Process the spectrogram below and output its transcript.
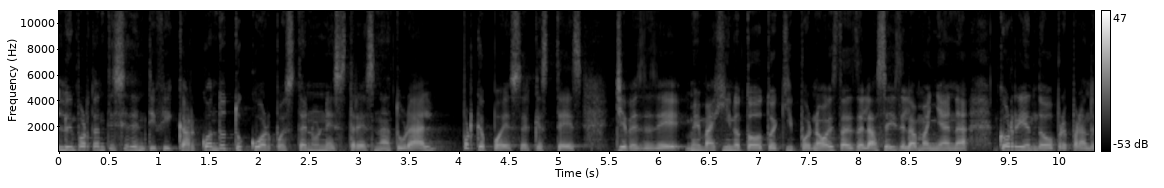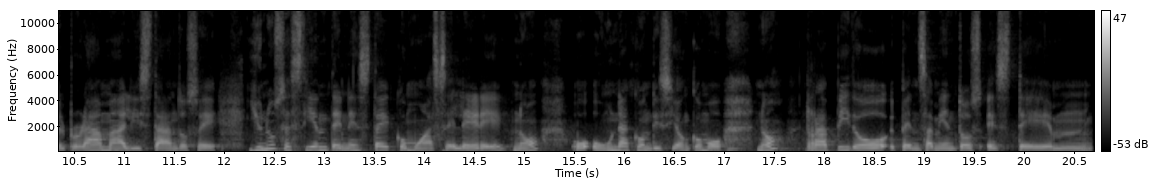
lo importante es identificar cuando tu cuerpo está en un estrés natural, porque puede ser que estés, lleves desde, me imagino todo tu equipo, ¿no? Está desde las 6 de la mañana corriendo, preparando el programa, alistándose, y uno se siente en este como acelere, ¿no? O, una condición como, ¿no? Rápido, pensamientos, este mm,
